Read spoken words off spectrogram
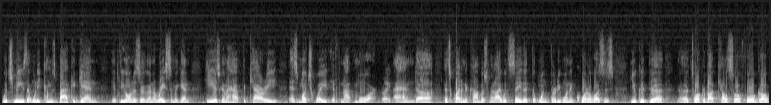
which means that when he comes back again, if the owners are going to race him again, he is going to have to carry as much weight, if not more. Right. And uh, that's quite an accomplishment. I would say that the 131 and quarter horses, you could uh, uh, talk about Kelso or Forego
